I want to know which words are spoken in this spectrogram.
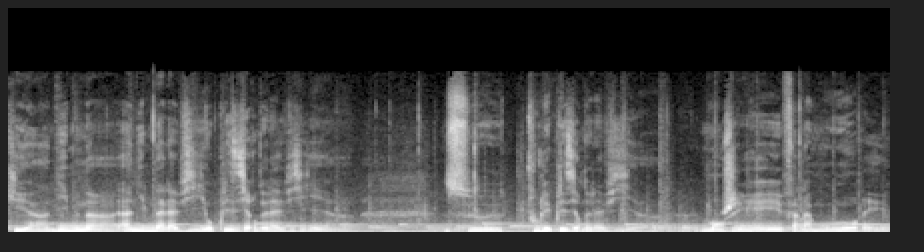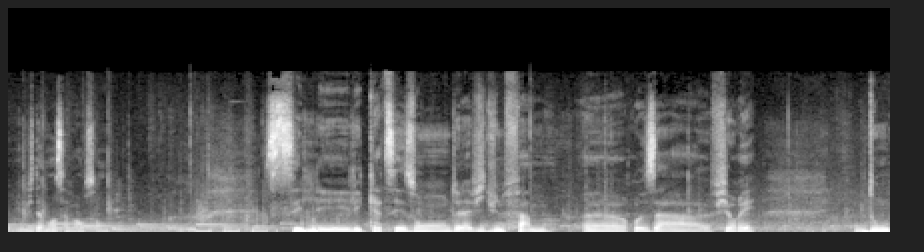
qui, est un hymne, à la vie, au plaisir de la vie, euh, tous les plaisirs de la vie, manger, faire l'amour et évidemment ça va ensemble. C'est les, quatre saisons de la vie d'une femme, Rosa Fiore. Donc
